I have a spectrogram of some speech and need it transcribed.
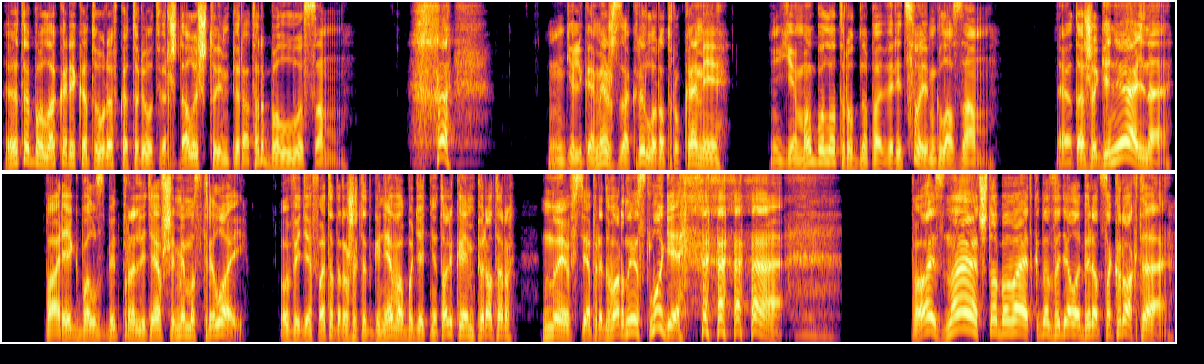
Это была карикатура, в которой утверждалось, что император был лысым. Ха! Гильгамеш закрыл рот руками. Ему было трудно поверить своим глазам. «Это же гениально! Парик был сбит пролетевшей мимо стрелой. Увидев это, дрожить от гнева будет не только император, но и все придворные слуги. Пусть знают, что бывает, когда за дело берется Крокта.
